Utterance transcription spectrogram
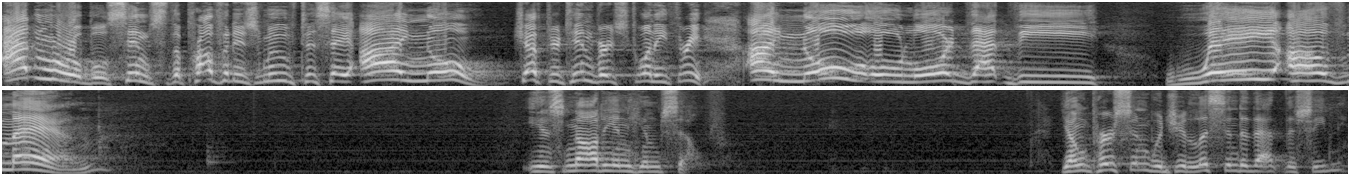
admirable sense, the prophet is moved to say, I know, chapter 10, verse 23, I know, O Lord, that the way of man is not in himself. Young person, would you listen to that this evening?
